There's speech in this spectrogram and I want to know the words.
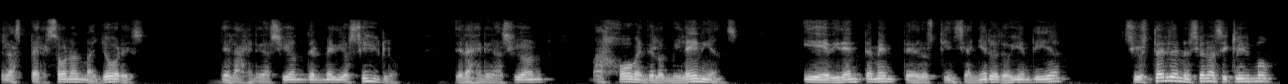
de las personas mayores, de la generación del medio siglo, de la generación más joven, de los millennials, y evidentemente de los quinceañeros de hoy en día, si usted le menciona ciclismo,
